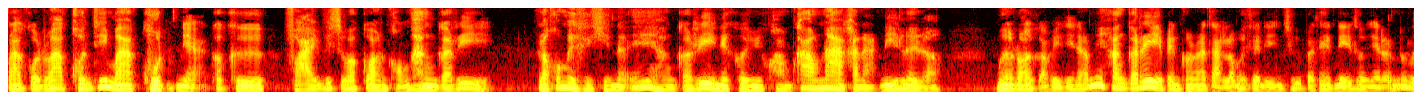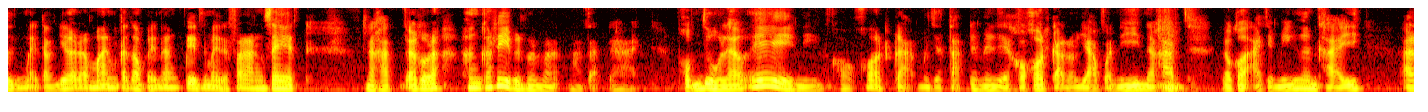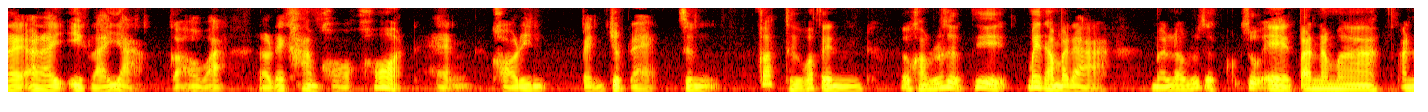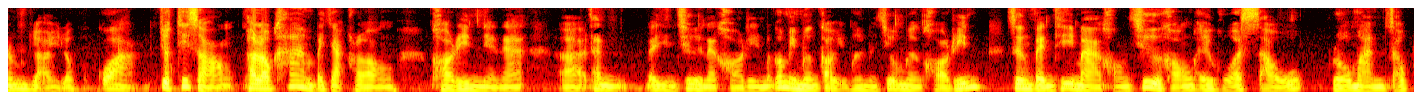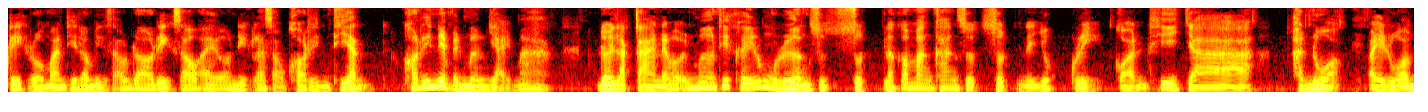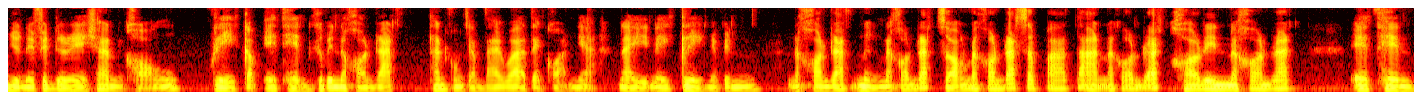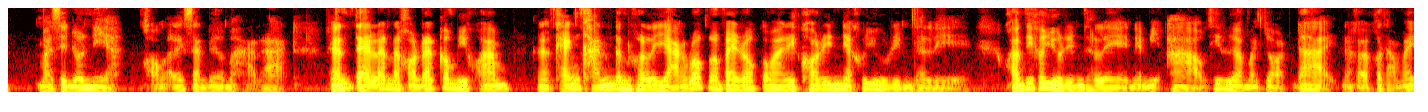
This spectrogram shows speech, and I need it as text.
ปรากฏว่าคนที่มาขุดเนี่ยก็คือฝ่ายวิศวกรของฮังการี เราก็ไม่เคยคิดนะเอ๊ะฮังการีเนี่ยเคยมีความก้าวหน้าขนาดนี้เลยเหรอเมื่อร้อยกว่าปีที่แล้วนี่ฮังการีเป็นคนมาตัดเราไม่เคยได้ยินชื่อประเทศนี้ส่วนใหญ่เรานึกถึงไม่ต่างเยอรมันก็ต้องไปนั่งกฤษไม่แต่ฝรั่งเศสนะครับแต่คนว่าฮังการีเป็นคนมามาตัดได้ ผมดูแล้ว เอ๊นี่ขอคอดกะมันจะตัดได้ไหมแต่ขอคอดกะเรายาวกว่านี้นะครับ แล้วก็อาจจะมีเงื่อนไขอะไรอะไรอีกหลายอย่าง ก็เอาว่าเราได้ข้ามคอคอดแห่งคอรินเป็นจุดแรก ซึ่งก็ถือว่าเป็นความรู้สึกที่ไม่ธรรมดา เหมือนเรารู้สึกสุเอตปานามาอันนั้นใหญ่แล้วก็กว้าง จุดที่สองพอเราข้ามไปจากคลองคอรินเนี่ยนะท่านได้ยินชื่อนะคอรินมันก็มีเมืองเก่าอีกเมืองหนึ่งชื่อเมืองคอรินซึ่งเป็นที่มาของชื่อของไอหัวเสาโรมันเสากรีกโรมันที่เรามีเสาดอริกเสาไอออนิกและเสาคอรินเทียน คอรินเนี่ยเป็นเมืองใหญ่มาก โดยหลักการนะว่าเป็นเมืองที่เคยรุ่งเรืองสุดๆ แล้วก็มั่งคั่งสุดๆ ในยุคกรีกก่อนที่จะผนวกไปรวมอยู่ใน federation ของกรีกกับเอเธนคือเป็นนครรัฐ ท่านคงจำได้ว่าแต่ก่อนเนี่ยในในกรีกเนี่ยเป็นนครรัฐหนึ่งนครรัฐสองนครรัฐสปาร์ตานนครรัฐคอริน นครรัฐเอเธนมาซิโดเนียของอเล็กซานเดอร์มหาราชฉะนั้นแต่ละนครรัฐก็มีความ แข่งขันกันคนละอย่างรบกันไปรบกันมาที่คอรินเนี่ยเขาอยู่ริมทะเล ความที่เขาอยู่ริมทะเลเนี่ยมีอ่าวที่เรือมาจอดได้นะครับก็ทำให้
